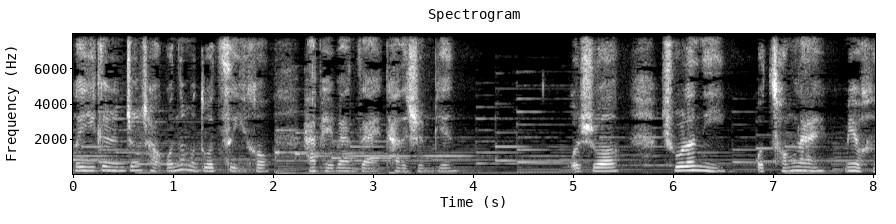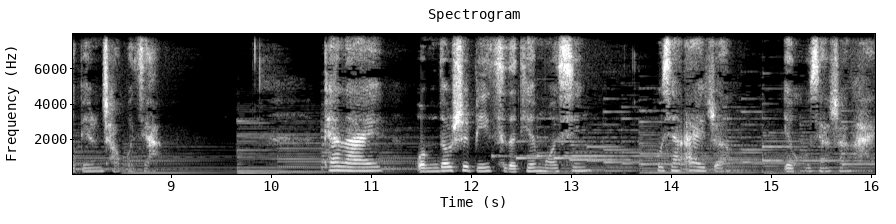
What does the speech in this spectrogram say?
和一个人争吵过那么多次，以后还陪伴在他的身边。我说，除了你，我从来没有和别人吵过架。看来。我们都是彼此的天魔星，互相爱着，也互相伤害。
